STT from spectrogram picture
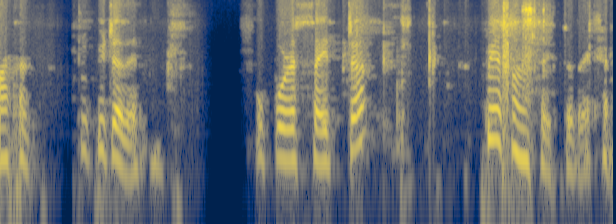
মাথার টুপিটা দেখেন। উপরের সাইডটা পেছন সাইডটা দেখেন।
